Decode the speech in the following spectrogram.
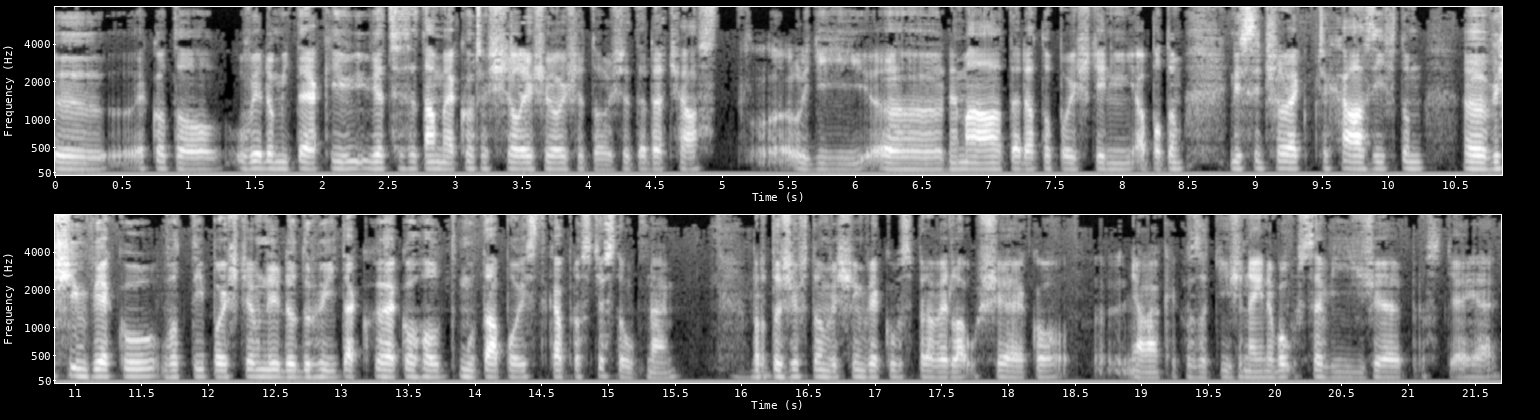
Eh, jako to uvědomíte, jaký věci se tam jako řešily, že, že to, že teda část lidí uh, nemá teda to pojištění a potom, když si člověk přechází v tom uh, vyšším věku od té pojišťovny do druhé, tak jako hold mu ta pojistka prostě stoupne hmm. protože v tom vyšším věku zpravidla už je jako nějak jako zatížený, nebo už se ví, že prostě je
